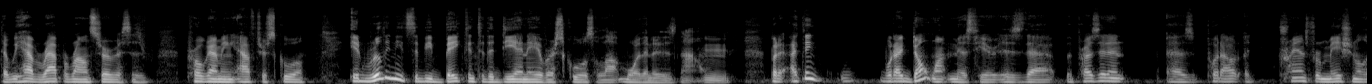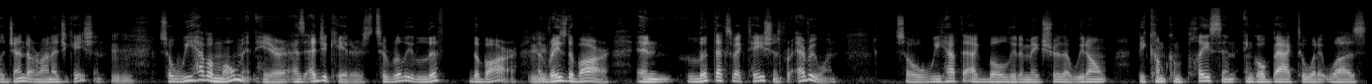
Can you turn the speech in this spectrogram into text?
that we have wraparound services, programming after school. It really needs to be baked into the DNA of our schools a lot more than it is now. But I think what I don't want missed here is that the president has put out a transformational agenda around education. So we have a moment here as educators to really lift the bar, uh, raise the bar, and lift expectations for everyone. So we have to act boldly to make sure that we don't become complacent and go back to what it was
